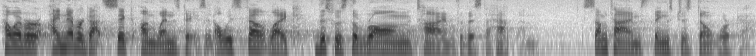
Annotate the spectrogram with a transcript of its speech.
However, I never got sick on Wednesdays. It always felt like this was the wrong time for this to happen. Sometimes things just don't work out.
